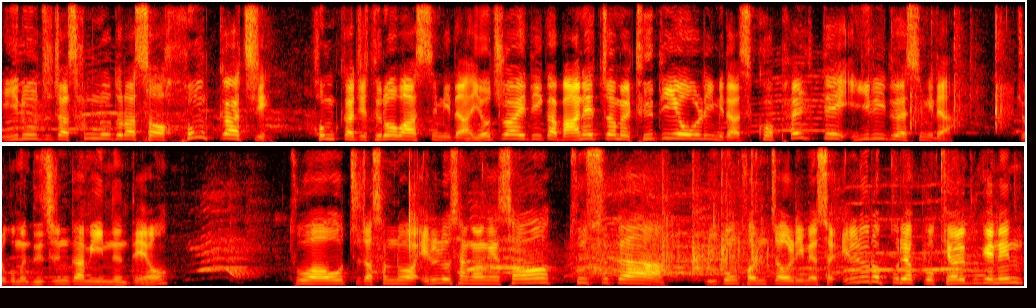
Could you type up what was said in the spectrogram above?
2루 주자 3루 돌아서 홈까지 홈까지 들어왔습니다. 여주 아이디가 만회점을 드디어 올립니다. 스코어 8대 1이 됐습니다. 조금은 늦은 감이 있는데요. 투아웃 주자 3루와 1루 상황에서 투수가 이공 건져 올리면서 1루로 뿌렸고 결국에는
